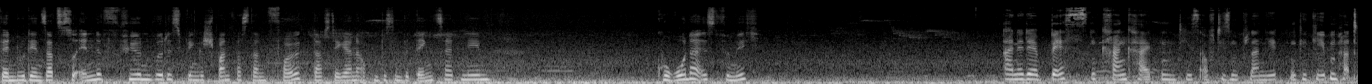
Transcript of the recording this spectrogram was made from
wenn du den Satz zu Ende führen würdest, ich bin gespannt, was dann folgt, darfst dir gerne auch ein bisschen Bedenkzeit nehmen. Corona ist für mich eine der besten Krankheiten, die es auf diesem Planeten gegeben hat.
